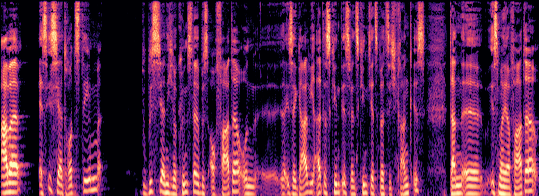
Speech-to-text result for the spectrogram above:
Aber es ist ja trotzdem, du bist ja nicht nur Künstler, du bist auch Vater und äh, ist egal, wie alt das Kind ist, wenn das Kind jetzt plötzlich krank ist, dann äh, ist man ja Vater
